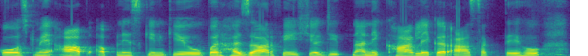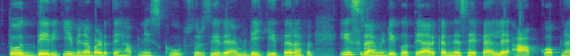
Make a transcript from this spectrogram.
कॉस्ट में आप अपने स्किन के ऊपर हज़ार फेशियल जितना निखार लेकर आ सकते हो। तो देरी किए बिना बढ़ते हैं अपनी इस खूबसूरत सी रेमेडी की तरफ़। इस रेमेडी को तैयार करने से पहले आपको अपना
